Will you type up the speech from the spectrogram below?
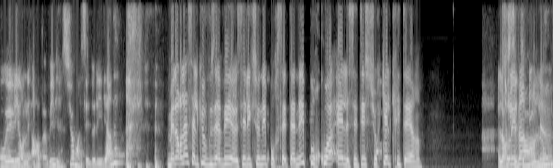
Oui, oui, on est... Ah, bah oui, bien sûr, on essaie de les garder. Mais alors là, celle que vous avez euh, sélectionnée pour cette année, pourquoi elle? C'était sur quels critères alors, sur les 20 000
